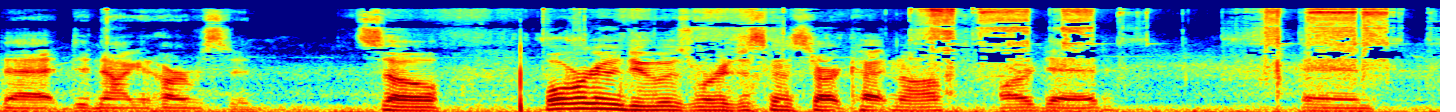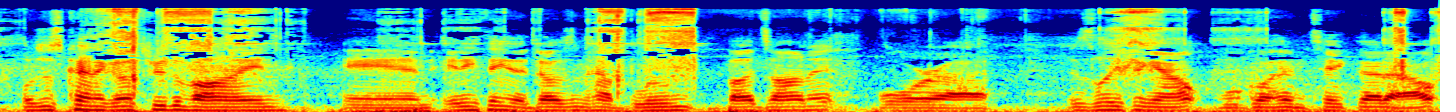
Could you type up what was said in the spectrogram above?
that did not get harvested. So what we're gonna do is we're just gonna start cutting off our dead and we'll just kind of go through the vine and anything that doesn't have bloom buds on it or uh, is leafing out, we'll go ahead and take that out.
